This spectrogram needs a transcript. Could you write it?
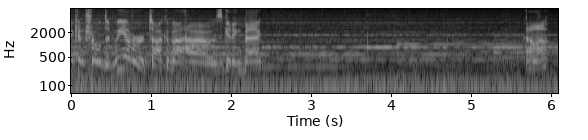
Mission control, did we ever talk about how I was getting back? Hello?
